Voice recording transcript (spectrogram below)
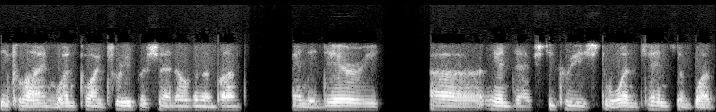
declined 1.3% over the month, and the dairy uh, index decreased one tenth of 1%.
